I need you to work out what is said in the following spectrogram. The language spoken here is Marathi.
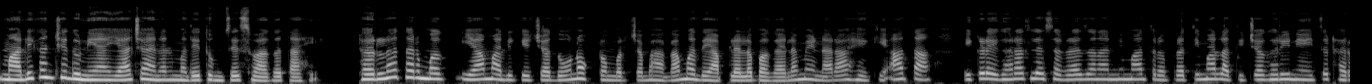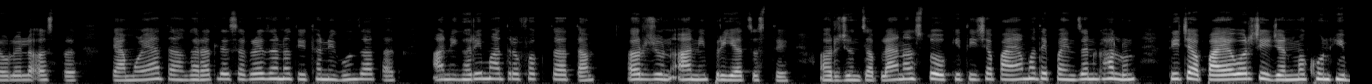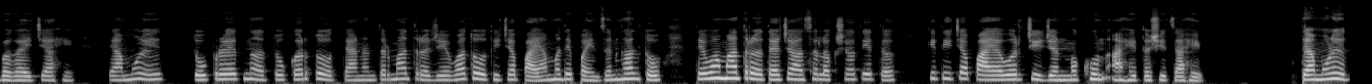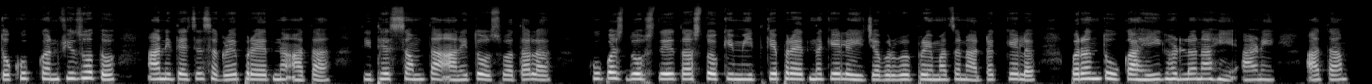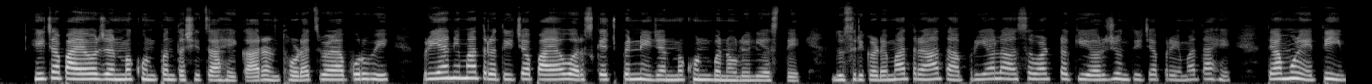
मालिकांची दुनिया या चॅनलमध्ये तुमचे स्वागत आहे. ठरलं तर मग या मालिकेच्या दोन ऑक्टोबरच्या भागामध्ये आपल्याला बघायला मिळणार आहे की आता इकडे घरातल्या सगळ्या जणांनी मात्र प्रतिमाला तिच्या घरी न्यायचं ठरवलेलं असतं. त्यामुळे आता घरातले सगळेजण तिथं निघून जातात आणि घरी मात्र फक्त आता अर्जुन आणि प्रियाच असते. अर्जुनचा प्लॅन असतो की तिच्या पायामध्ये पैंजण घालून तिच्या पायावरची जन्मखून ही बघायची आहे. त्यामुळे तो प्रयत्न तो करतो. त्यानंतर मात्र जेव्हा तो तिच्या पायामध्ये पैंजण घालतो, तेव्हा मात्र त्याच्या असं लक्षात येतं की तिच्या पायावरची जन्मखून आहे तशीच आहे. त्यामुळे तो खूप कन्फ्यूज होतो आणि त्याचे सगळे प्रयत्न आता तिथेच संपता आणि तो स्वतःला खूपच दोष देत असतो की मी इतके प्रयत्न केले, हिच्याबरोबर प्रेमाचं नाटक केलं, परंतु काहीही घडलं नाही आणि आता हिच्या पायावर जन्मखून पण तशीच आहे. कारण थोड्याच वेळापूर्वी प्रियाने मात्र तिच्या पायावर स्केचपेनने जन्मखून बनवलेली असते. दुसरीकडे मात्र आता प्रियाला असं वाटतं की अर्जुन तिच्या प्रेमात आहे. त्यामुळे ती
